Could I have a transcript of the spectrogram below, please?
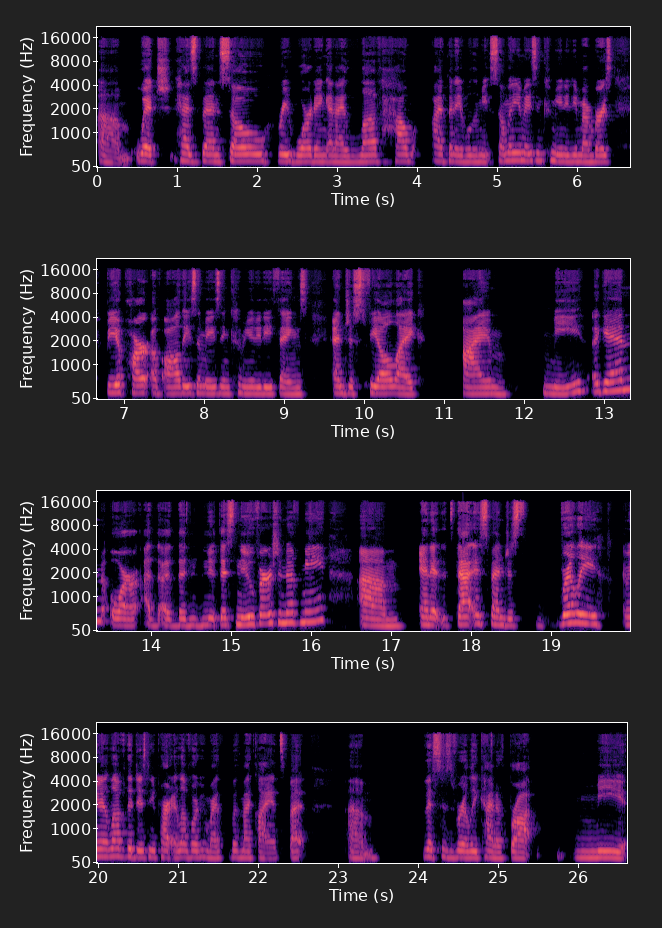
um, which has been so rewarding. And I love how I've been able to meet so many amazing community members, be a part of all these amazing community things, and just feel like I'm me again or the, the new, this new version of me. Um, and it that has been just really. I mean, I love the Disney part. I love working with my clients, but um, this has really kind of brought me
